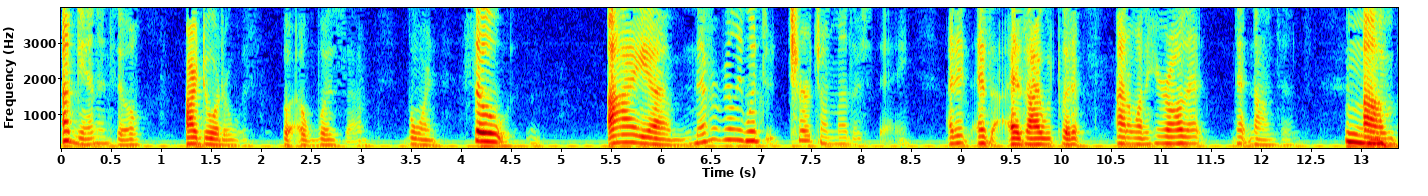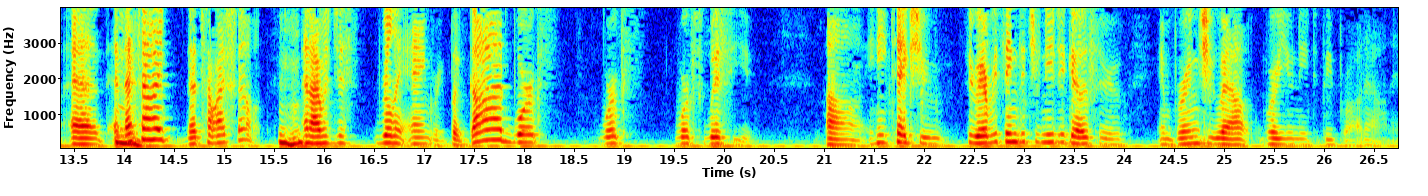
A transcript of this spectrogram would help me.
again until our daughter was uh, was um, born. So I um, never really went to church on Mother's Day. I didn't as as I would put it. I don't want to hear all that that nonsense. Mhm. Um, and and that's how I that's how I felt, Mhm. and I was just really angry. But God works works works with you, uh, and He takes you through everything that you need to go through and brings you out where you need to be brought out in.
